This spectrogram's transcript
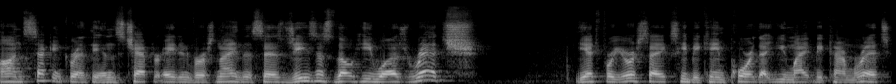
on 2 Corinthians chapter 8 and verse 9 that says, Jesus, though he was rich, Yet for your sakes he became poor that you might become rich.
